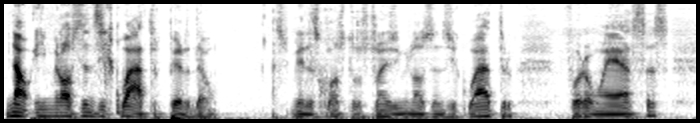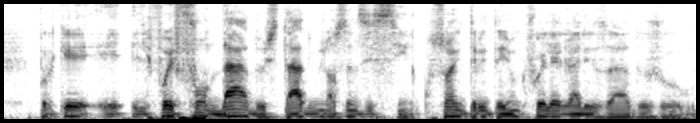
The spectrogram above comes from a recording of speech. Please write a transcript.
Não, em 1904, perdão. As primeiras construções em 1904 foram essas porque ele foi fundado o Estado em 1905, só em 31 que foi legalizado o jogo.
